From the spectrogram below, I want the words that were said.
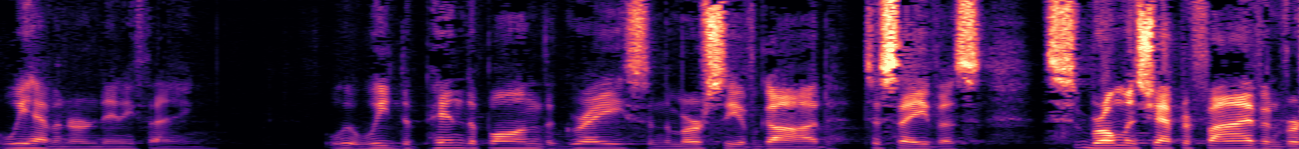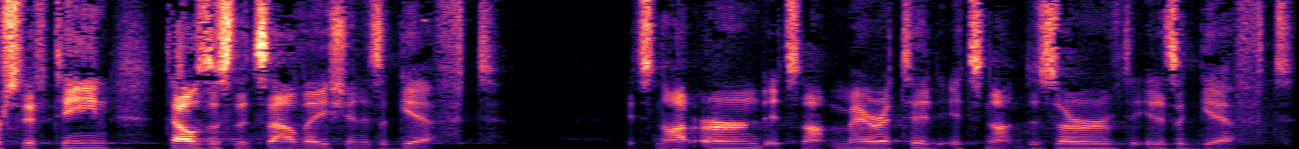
we haven't earned anything we depend upon the grace and the mercy of God to save us. Romans chapter 5 and verse 15 tells us that salvation is a gift. It's not earned, it's not merited, it's not deserved, it is a gift.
